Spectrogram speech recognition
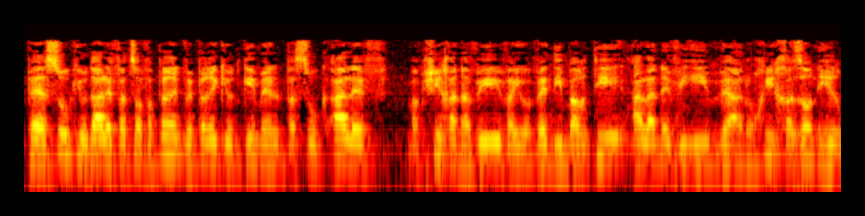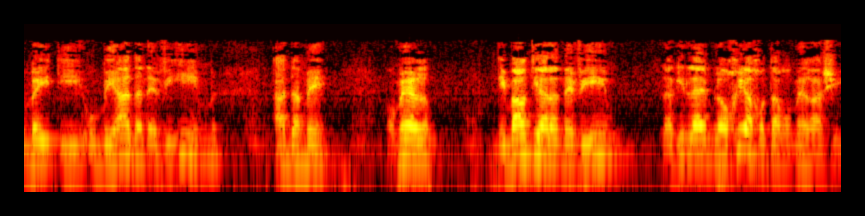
פסוק י"א עד סוף הפרק, ופרק י"ג, פסוק א', ממשיך הנביא, ודיברתי על הנביאים, ואנוכי חזון הרביתי, וביד הנביאים אדמה. אומר, דיברתי על הנביאים, להגיד להם, להוכיח אותם, אומר רש"י.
